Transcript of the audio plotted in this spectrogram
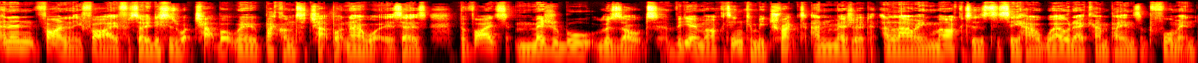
and then finally, five. So this is what chatbot. We're back onto chatbot now. What it says provides measurable results. Video marketing can be tracked and measured, allowing marketers to see how well their campaigns are performing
